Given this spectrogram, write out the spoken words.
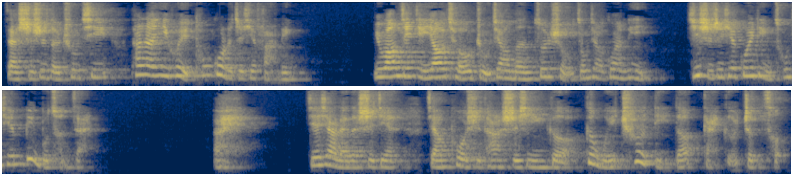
在实施的初期，他让议会通过了这些法令。女王仅仅要求主教们遵守宗教惯例，即使这些规定从前并不存在。唉。接下来的事件将迫使他实行一个更为彻底的改革政策。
